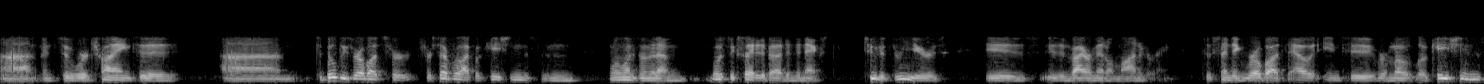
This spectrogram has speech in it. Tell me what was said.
Um, and so we're trying to um, to build these robots for, for several applications. And one of the ones that I'm most excited about in the next two to three years is is environmental monitoring. So sending robots out into remote locations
